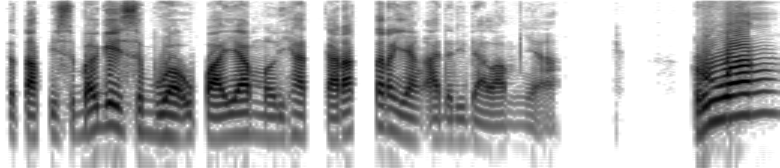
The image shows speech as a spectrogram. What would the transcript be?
tetapi sebagai sebuah upaya melihat karakter yang ada di dalamnya. Ruang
